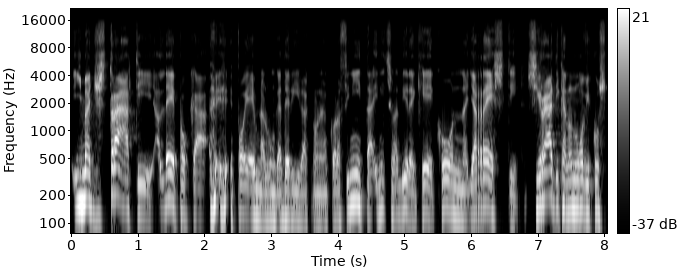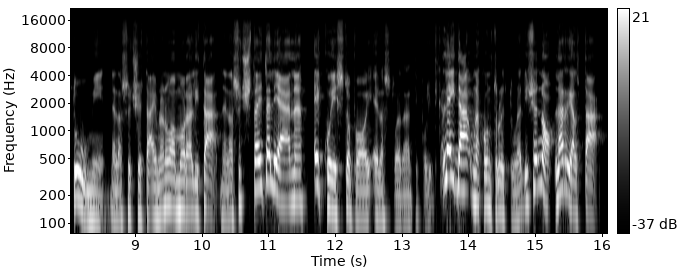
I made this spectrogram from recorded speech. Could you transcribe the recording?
i magistrati all'epoca, e poi è una lunga deriva che non è ancora finita, iniziano a dire che con gli arresti si radicano nuovi costumi nella società e una nuova moralità nella società italiana e questo poi è la storia dell'antipolitica. Lei dà una controlettura, dice no, la realtà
